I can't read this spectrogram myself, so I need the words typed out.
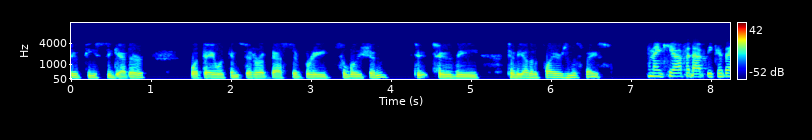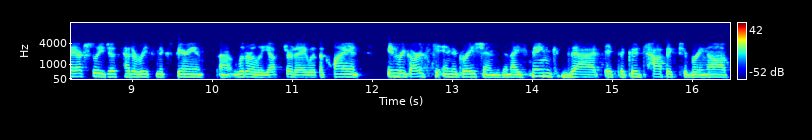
to piece together what they would consider a best of breed solution to, to the to the other players in the space. Can I key off of that because I actually just had a recent experience, uh, literally yesterday, with a client in regards to integrations, and I think that it's a good topic to bring up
